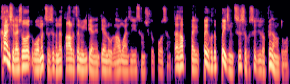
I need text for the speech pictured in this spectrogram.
看起来说我们只是可能搭了这么一点点电路，然后完成一程序的过程，但它背背后的背景知识涉及到非常多，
